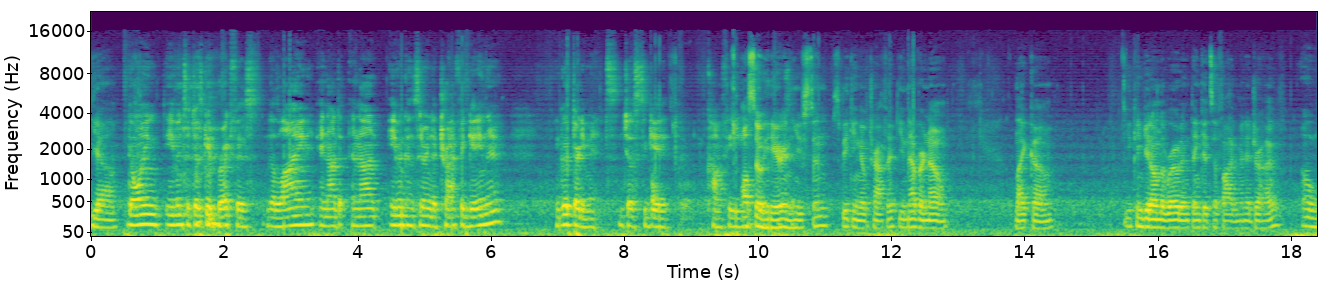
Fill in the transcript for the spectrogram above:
Yeah Going even to just get breakfast, the line, and not and not even considering the traffic getting there. A good thirty minutes just to get coffee. also here in houston speaking of traffic you never know like um, you can get on the road and think it's a five minute drive oh,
